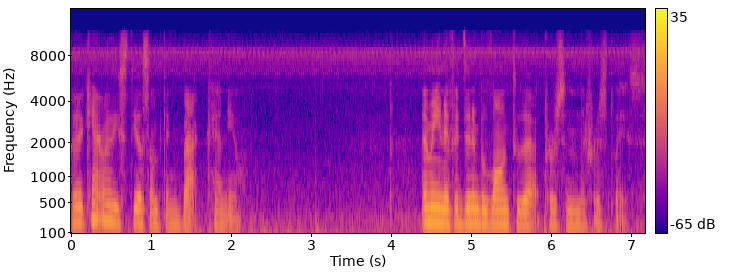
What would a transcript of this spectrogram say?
But you can't really steal something back, can you? I mean, if it didn't belong to that person in the first place.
